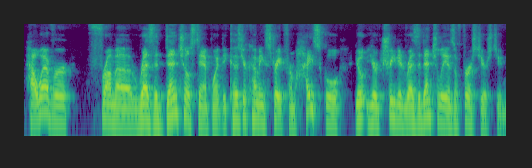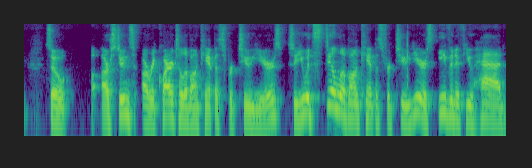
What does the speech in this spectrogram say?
however, from a residential standpoint, because you're coming straight from high school, you are treated residentially as a first year student. So uh, our students are required to live on campus for two years. So you would still live on campus for two years, even if you had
